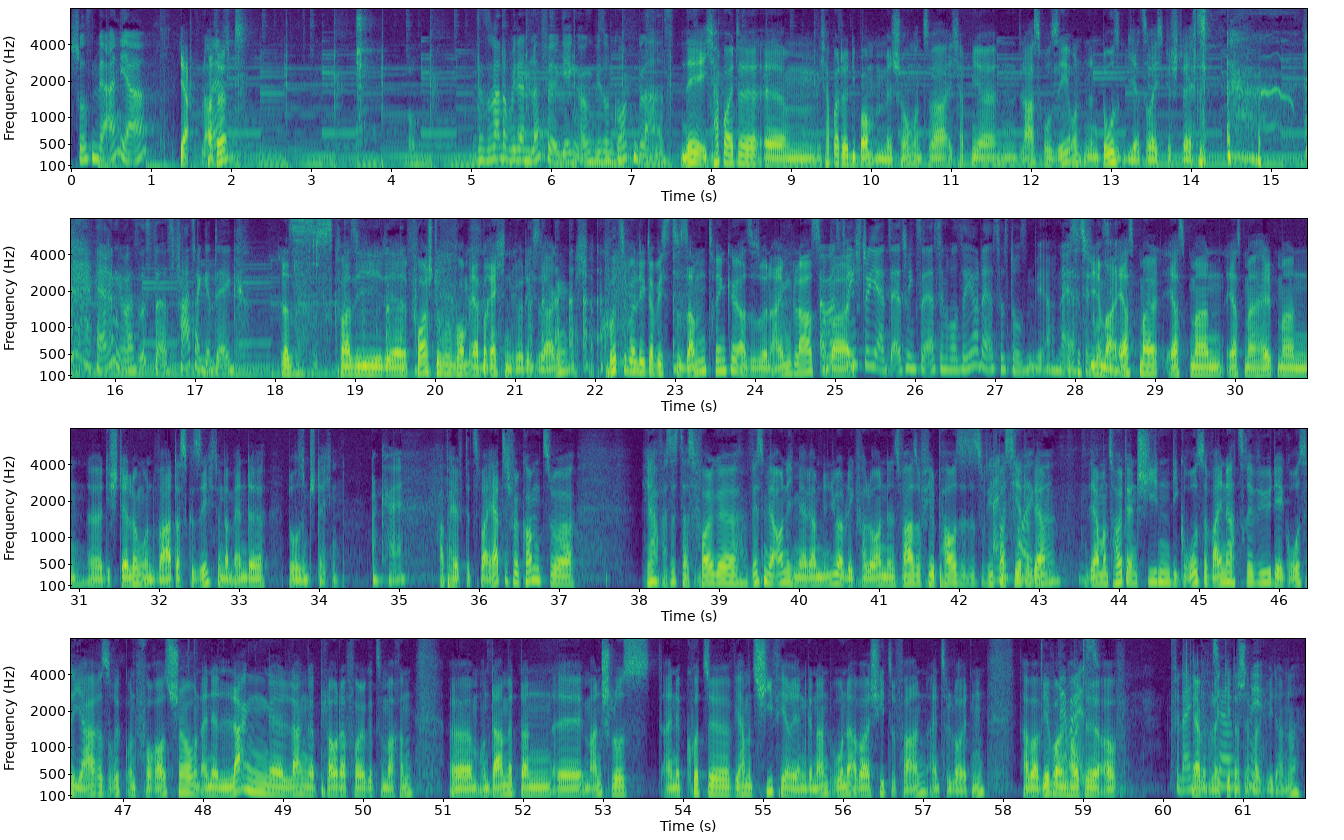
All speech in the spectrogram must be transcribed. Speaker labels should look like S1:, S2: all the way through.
S1: Stoßen wir an, ja?
S2: Ja,
S1: Läuft.
S2: warte.
S1: Das war doch wieder ein Löffel gegen irgendwie so ein Gurkenglas.
S2: Nee, ich habe heute, ähm, ich hab heute die Bombenmischung. Und zwar, ich habe mir ein Glas Rosé und ein Dosenbier zurechtgestellt.
S1: Herren, was ist das? Vatergedeck.
S2: Das ist quasi der Vorstufe vom Erbrechen, würde ich sagen. Ich habe kurz überlegt, ob ich es zusammen trinke, also so in einem Glas.
S1: Aber,
S2: Aber,
S1: was trinkst du jetzt? Äh, Trinkst du erst den Rosé oder erst das Dosenbier? Na,
S2: es ist wie immer.
S1: Rosé.
S2: Erstmal, erstmal, erstmal hält man äh, die Stellung und wahrt das Gesicht und am Ende Dosenstechen.
S1: Okay.
S2: Ab Hälfte 2. Herzlich willkommen zur, ja, was ist das? Folge, wissen wir auch nicht mehr. Wir haben den Überblick verloren, denn es war so viel Pause, es ist so viel
S1: Eine
S2: passiert und wir
S1: Folge.
S2: haben, wir haben uns heute entschieden, die große Weihnachtsrevue, der große Jahresrück- und Vorausschau und eine lange, lange Plauderfolge zu machen ähm, und damit dann äh, im Anschluss eine kurze, wir haben uns Skiferien genannt, ohne aber Ski zu fahren, einzuläuten. Aber wir wollen heute auf
S1: Vielleicht,
S2: ja, vielleicht geht das
S1: Schnee.
S2: ja bald wieder, ne?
